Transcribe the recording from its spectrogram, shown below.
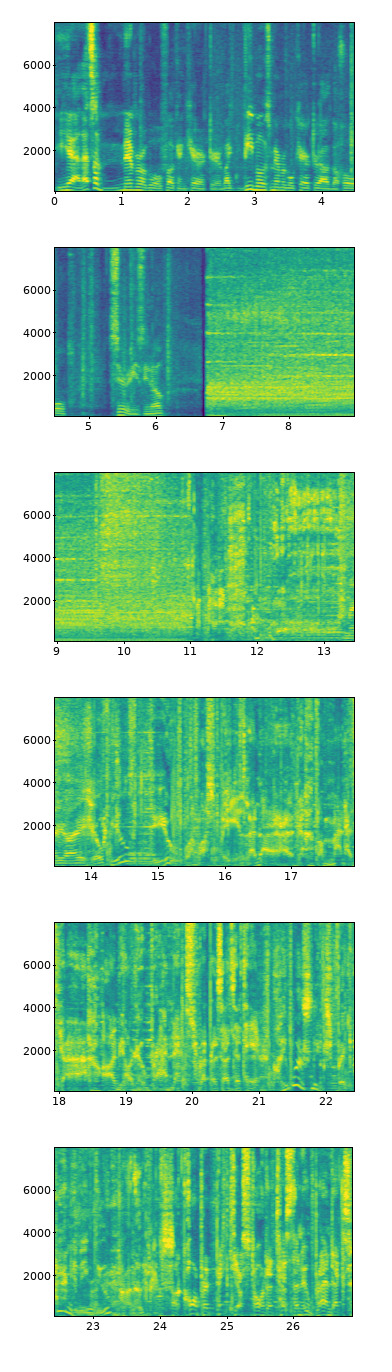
yeah, that's a memorable fucking character. Like the most memorable character out of the whole series. You know. May I help you? You must be Leonard, the manager. I'm your new Brand X representative. I wasn't expecting any new products. A corporate your store to test the new Brand X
